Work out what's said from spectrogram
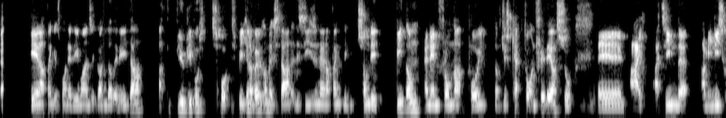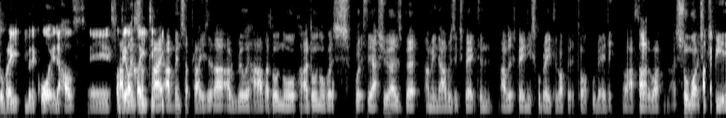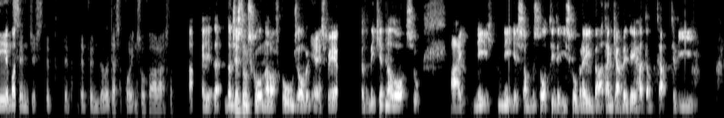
Yeah, I think it's one of the ones that got under the radar a few people spoke, speaking about them at the start of the season, and I think they, somebody beat them, and then from that point they've just kept on for there. So, mm-hmm. um, aye, a team that I mean, East Kilbride with the quality they have uh, for I've been, surprised, I've been surprised at that. I really have. I don't know. I don't know what's what's the issue is, but I mean, I was expecting. I was expecting East Kilbride to be up at the top already. I thought they were so much experience and just they've, they've been really disappointing so far. Actually, they're just not scoring enough goals yeah. as well. They're leaking a lot, so I need to, need to get something sorted at East Kilbride. But I think every day had them tipped to be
